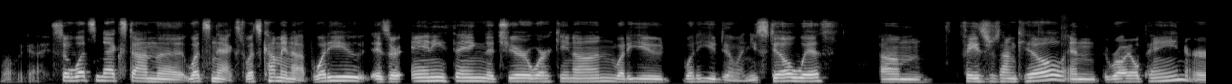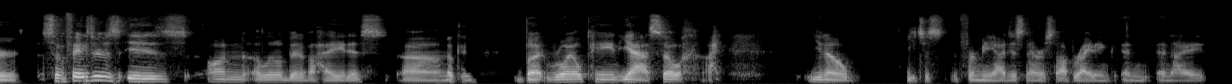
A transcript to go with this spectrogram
Love the guy. So what's next on the what's next? What's coming up? What do you is there anything that you're working on? What are you what are you doing? You still with um Phasers on Kill and the Royal Pain, or so Phasers is on a little bit of a hiatus. Um, okay, but Royal Pain, yeah. So, I, you know, you just for me, I just never stopped writing, and and I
